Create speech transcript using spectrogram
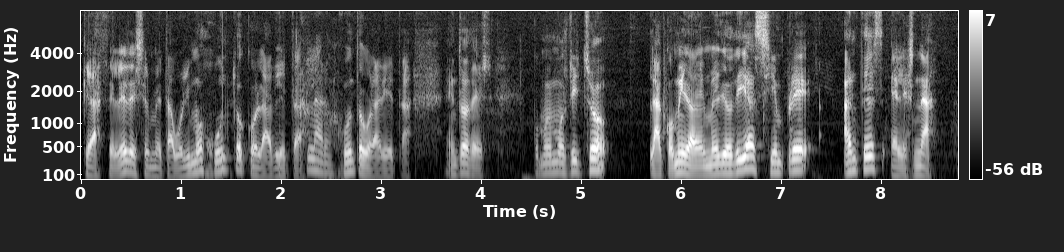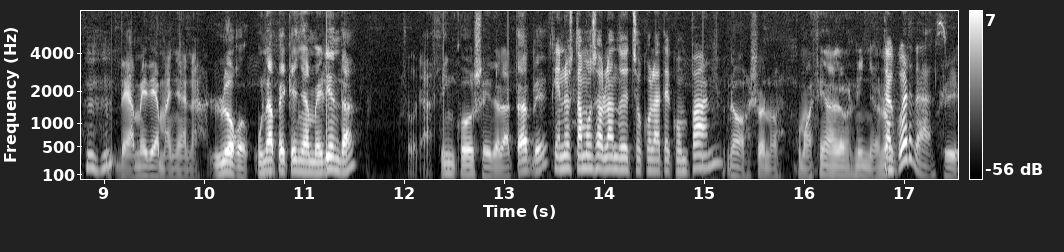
que aceleres el metabolismo junto con la dieta. Claro. Junto con la dieta. Entonces, como hemos dicho, la comida del mediodía siempre antes el snack de a media mañana. Luego, una pequeña merienda, sobre las 5 o 6 de la tarde. Que no estamos hablando de chocolate con pan. No, eso no, como hacían los niños, ¿no? ¿Te acuerdas? Sí,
